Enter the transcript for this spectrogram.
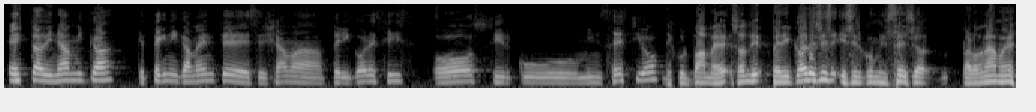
Esta dinámica, que técnicamente se llama pericóresis o circumincesio, Disculpame, son pericóresis y circuncisesio. Perdóname,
